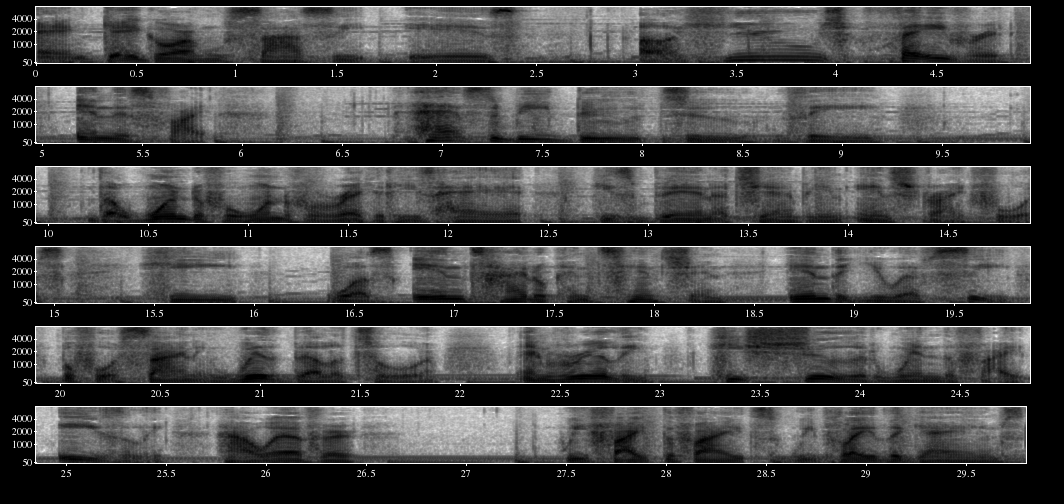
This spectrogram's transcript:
And Gegard Mousasi is a huge favorite in this fight. Has to be due to the the wonderful, wonderful record he's had. He's been a champion in Strikeforce. He was in title contention in the UFC before signing with Bellator, and really, he should win the fight easily. However, we fight the fights, we play the games,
